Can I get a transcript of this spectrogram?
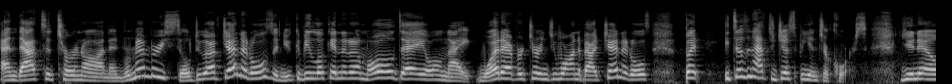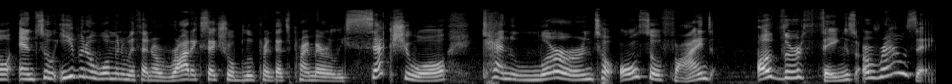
And that's a turn on. And remember, you still do have genitals and you could be looking at them all day, all night, whatever turns you on about genitals, but it doesn't have to just be intercourse, you know? And so even a woman with an erotic sexual blueprint that's primarily sexual can learn to also find other things arousing.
